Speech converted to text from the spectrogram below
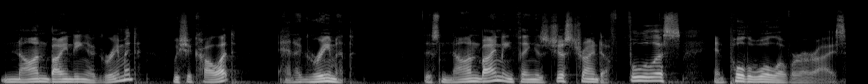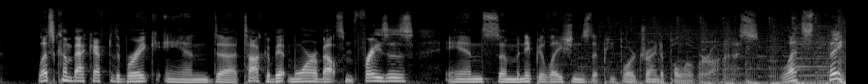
non-binding agreement. We should call it an agreement. This non binding thing is just trying to fool us and pull the wool over our eyes. Let's come back after the break and uh, talk a bit more about some phrases and some manipulations that people are trying to pull over on us. Let's think.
